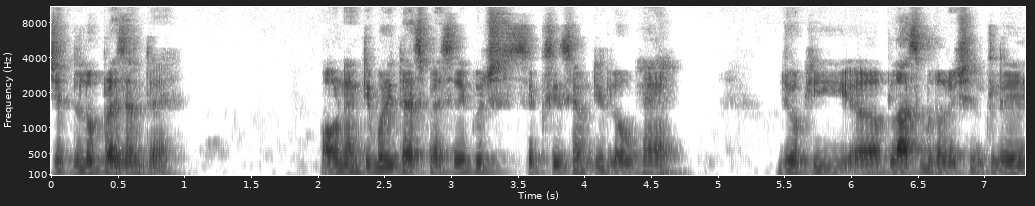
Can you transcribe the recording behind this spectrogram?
जितने लोग प्रेजेंट हैं और उन एंटीबॉडी टेस्ट में से कुछ सिक्सटी सेवेंटी लोग हैं जो कि प्लाज्मा डोनेशन के लिए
